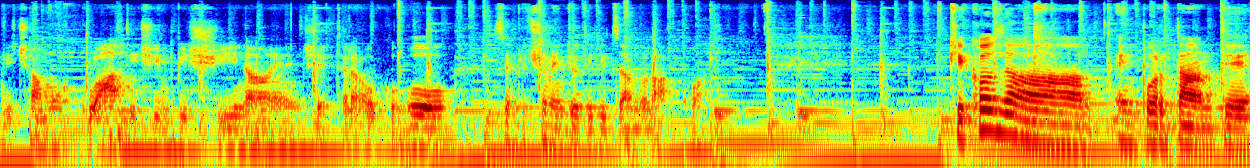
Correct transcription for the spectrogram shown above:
diciamo acquatici in piscina, eccetera, o, o semplicemente utilizzando l'acqua. Che cosa è importante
